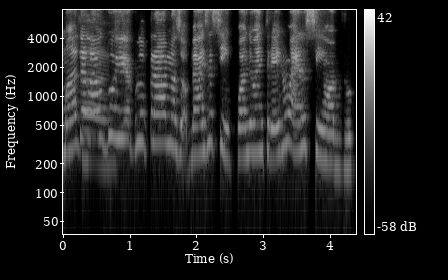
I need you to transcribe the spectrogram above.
Manda lá o currículo para Amazon. Mas assim, quando eu entrei não era assim, óbvio.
